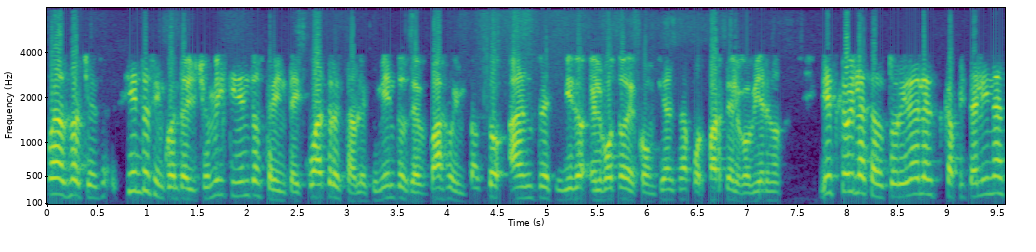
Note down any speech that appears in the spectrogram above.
Buenas noches. 158.534 establecimientos de bajo impacto han recibido el voto de confianza por parte del gobierno. Y es que hoy las autoridades capitalinas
